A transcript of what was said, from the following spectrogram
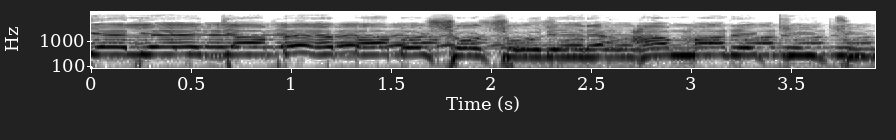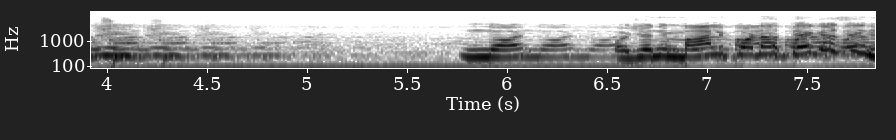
গেলে যাবে বাবা শ্বশুরের, আমার কিছু ওই জন্য মাল কটা দেখেছেন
